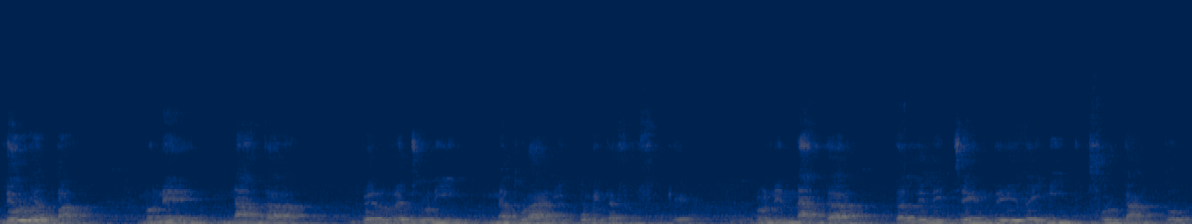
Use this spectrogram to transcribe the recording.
L'Europa non è nata per ragioni naturali o metafisiche, non è nata dalle leggende e dai miti soltanto,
